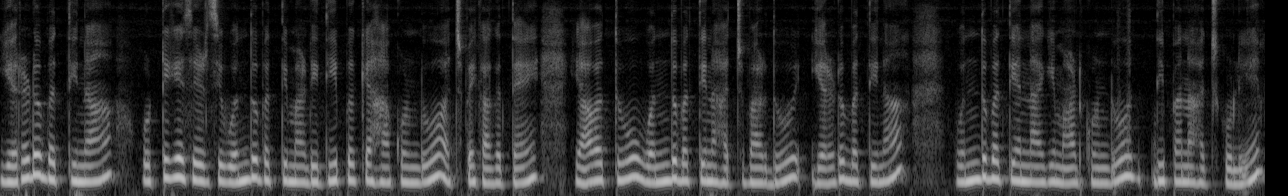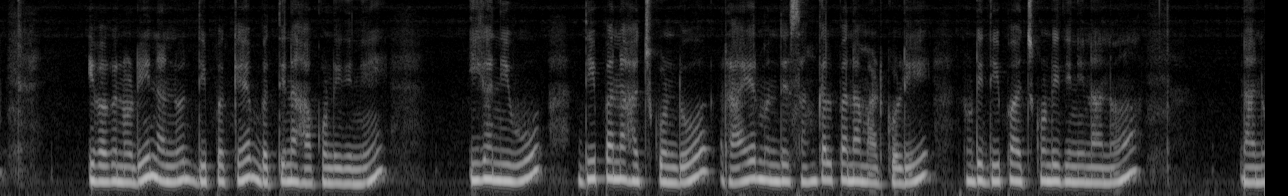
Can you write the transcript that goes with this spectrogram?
ಎರಡು ಬತ್ತಿನ ಒಟ್ಟಿಗೆ ಸೇರಿಸಿ ಒಂದು ಬತ್ತಿ ಮಾಡಿ ದೀಪಕ್ಕೆ ಹಾಕ್ಕೊಂಡು ಹಚ್ಚಬೇಕಾಗತ್ತೆ ಯಾವತ್ತೂ ಒಂದು ಬತ್ತಿನ ಹಚ್ಚಬಾರ್ದು. ಎರಡು ಬತ್ತಿನ ಒಂದು ಬತ್ತಿಯನ್ನಾಗಿ ಮಾಡಿಕೊಂಡು ದೀಪನ ಹಚ್ಕೊಳ್ಳಿ. ಇವಾಗ ನೋಡಿ ನಾನು ದೀಪಕ್ಕೆ ಬತ್ತಿನ ಹಾಕ್ಕೊಂಡಿದ್ದೀನಿ ಈಗ ನೀವು ದೀಪನ ಹಚ್ಕೊಂಡು ರಾಯರ ಮುಂದೆ ಸಂಕಲ್ಪನ ಮಾಡ್ಕೊಳ್ಳಿ. ನೋಡಿ ದೀಪ ಹಚ್ಕೊಂಡಿದ್ದೀನಿ ನಾನು. ನಾನು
